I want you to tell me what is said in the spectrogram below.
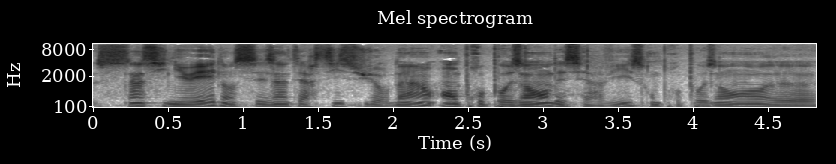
s'insinuer dans ces interstices urbains en proposant des services, en proposant euh,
